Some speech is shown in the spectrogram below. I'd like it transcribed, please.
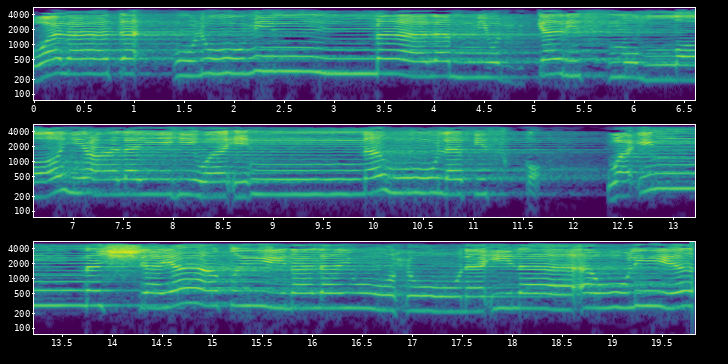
وَلَا تَأْكُلُوا مِمَّا لَمْ يُذْكَرِ اسْمُ اللَّهِ عَلَيْهِ وَإِنَّهُ لَفِسْقٌ. وَإِنَّ الشَّيَاطِينَ لَيُوحُونَ إِلَى أَوْلِيَائِهِمْ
